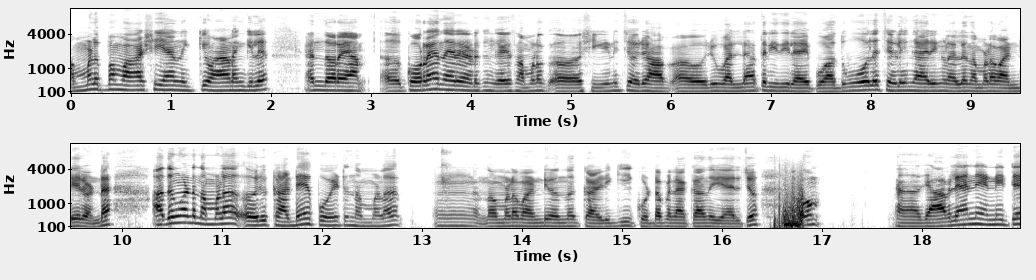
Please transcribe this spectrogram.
നമ്മളിപ്പം വാഷ് ചെയ്യാൻ നിൽക്കുവാണെങ്കിൽ എന്താ പറയുക കുറേ നേരം എടുക്കും ഗൈസ് നമ്മൾ ക്ഷീണിച്ച ഒരു ഒരു വല്ലാത്ത രീതിയിലായി പോകും അതുപോലെ ചെളിയും കാര്യങ്ങളെല്ലാം നമ്മുടെ വണ്ടിയിലുണ്ട്. അതുകൊണ്ട് നമ്മൾ ഒരു കടയിൽ പോയിട്ട് നമ്മൾ നമ്മുടെ വണ്ടി ഒന്ന് കഴുകി കുട്ടപ്പനാക്കാമെന്ന് വിചാരിച്ചു. അപ്പം രാവിലെ തന്നെ എണ്ണീറ്റ്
